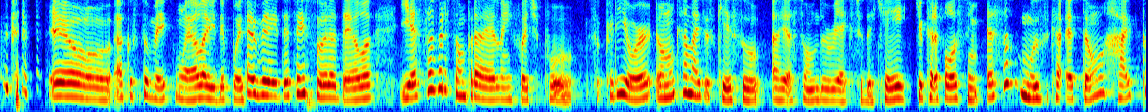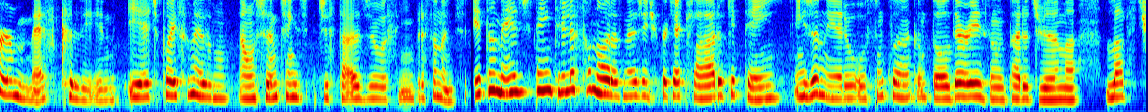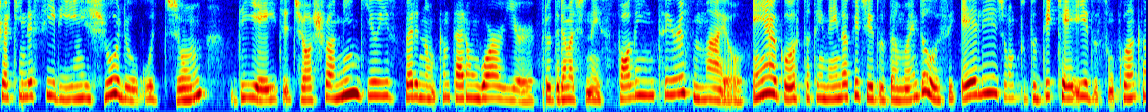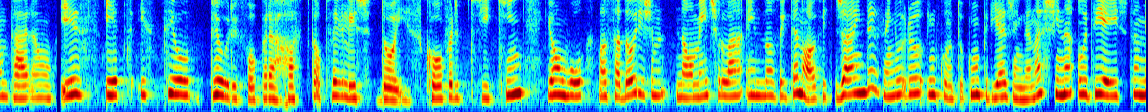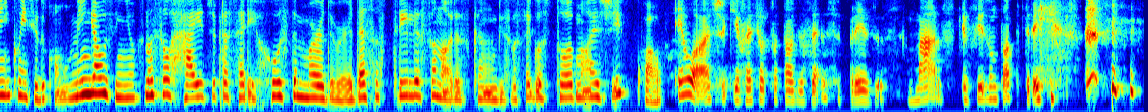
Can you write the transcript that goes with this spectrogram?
eu acostumei com ela e depois eu virei defensora dela. E essa versão pra Ellen foi, tipo, superior. Eu nunca mais esqueço a reação do React to K, que o cara falou assim: essa música é tão hyper masculine. E é tipo é isso mesmo. É um chanting de estádio, assim, impressionante. E também a gente tem trilhas sonoras, né, gente? Porque é claro que tem. Em janeiro, o Sun Quan cantou The Reason para o drama Love Struck in the City. Em julho, o Jun The Age, Joshua Mingyu e Vernon cantaram Warrior pro drama chinês Falling Into Your Smile. Em agosto, atendendo a pedidos da mãe Uzi, ele, junto do DK e do Sun Quan, cantaram Is It Still Beautiful para Hospital Playlist 2, cover de Kim Yong-woo, lançado originalmente lá em 99. Já em dezembro, enquanto cumpria agenda na China, o The também conhecido como Mingauzinho, lançou Hyde para a série Who's the Murderer. Dessas trilhas sonoras, Cambis, você gostou mais de qual? Eu acho que vai ser o total de zero surpresas, mas eu fiz um top 3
